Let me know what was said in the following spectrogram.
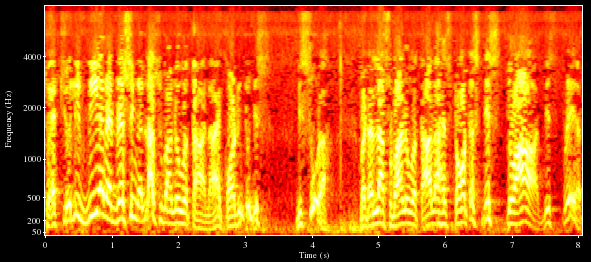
So actually we are addressing Allah subhanahu wa ta'ala according to this, this surah. But Allah subhanahu wa ta'ala has taught us this dua, this prayer.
